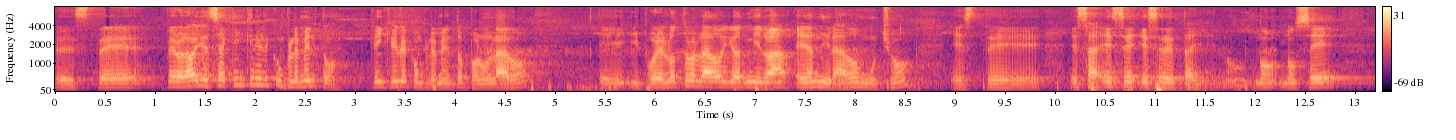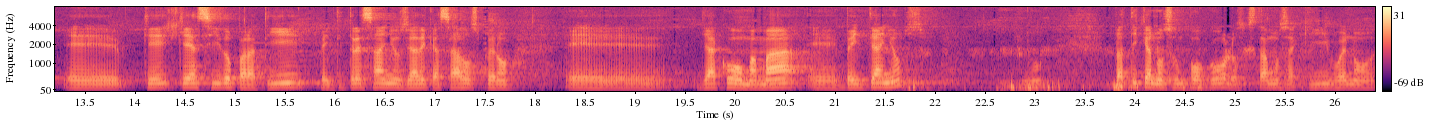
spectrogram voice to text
Este, pero yo decía, qué increíble complemento, qué increíble complemento por un lado. Eh, y por el otro lado, yo he admirado mucho este, esa, ese, ese detalle. No, no, no sé eh, qué, qué, ha sido para ti, 23 años ya de casados, pero eh, ya como mamá, 20 años. ¿no? Platícanos un poco, los que estamos aquí, bueno,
